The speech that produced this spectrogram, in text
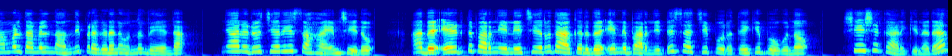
നമ്മൾ തമ്മിൽ നന്ദി പ്രകടനം ഒന്നും വേണ്ട. ഞാനൊരു ചെറിയ സഹായം ചെയ്തു. അത് എടുത്തു പറഞ്ഞ് എന്നെ ചെറുതാക്കരുത് എന്ന് പറഞ്ഞിട്ട് സച്ചി പുറത്തേക്ക് പോകുന്നു. ശേഷം കാണിക്കുന്നത്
